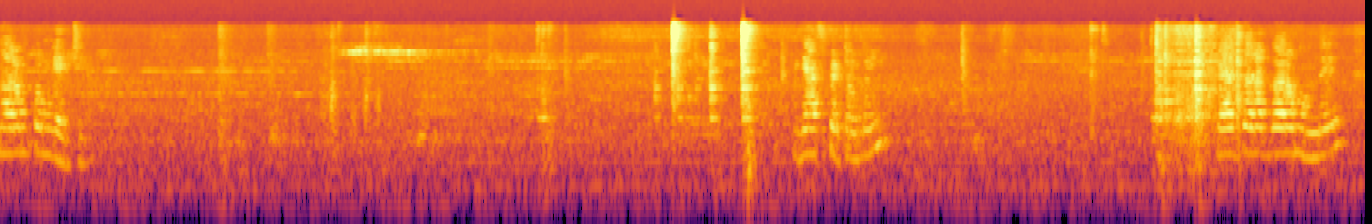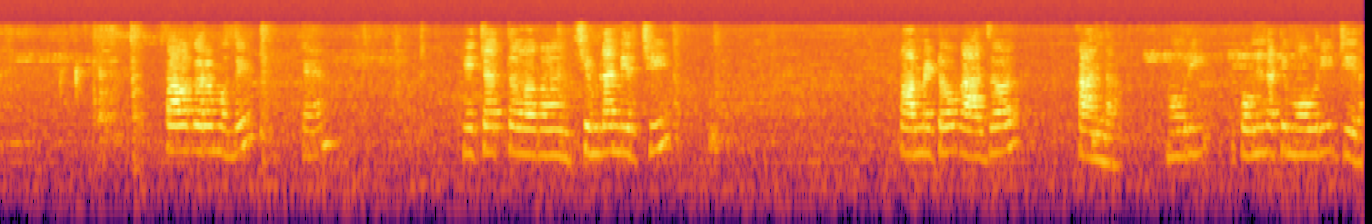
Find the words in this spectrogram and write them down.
नरम करून घ्यायची. गॅस पेटवली. गॅस जरा गरम होऊन दे. तवा गरम होते काय ह्याच्यात शिमला मिरची टॉमॅटो गाजर कांदा मोहरी फोडणीसाठी मोहरी जिरा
